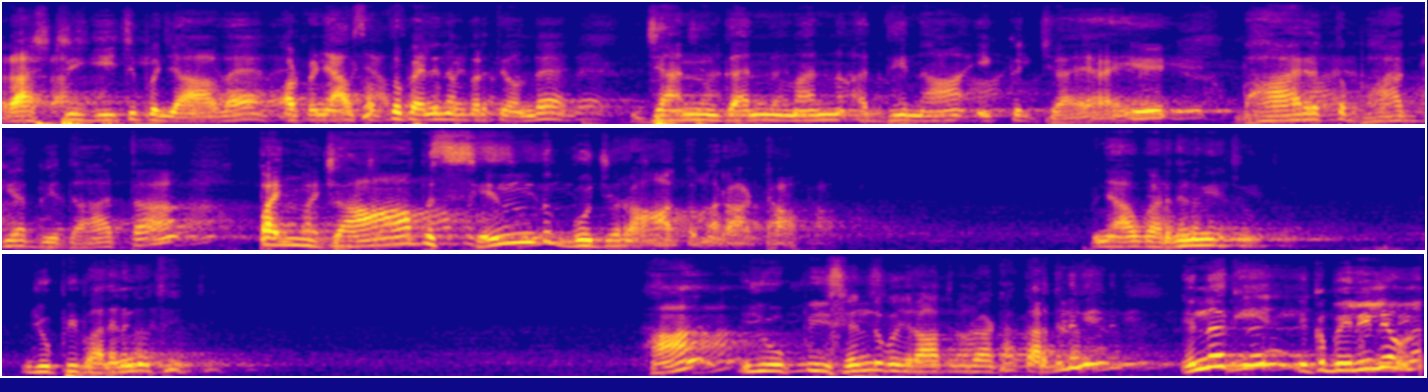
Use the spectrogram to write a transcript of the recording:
ਰਾਸ਼ਟਰੀ ਗੀਤ 'ਚ ਪੰਜਾਬ ਹੈ ਔਰ ਪੰਜਾਬ ਸਭ ਤੋਂ ਪਹਿਲੇ ਨੰਬਰ ਤੇ ਆਉਂਦਾ ਹੈ। ਜਨ ਗਨ ਮਨ ਅਧਿਨਾ ਇੱਕ ਜਇਆ ਏ, ਭਾਰਤ ਭਾਗਯ ਵਿਦਾਤਾ ਪੰਜਾਬ ਸਿੰਧ ਗੁਜਰਾਤ ਮਰਾਠਾ। ਪੰਜਾਬ ਕੱਢ ਦੇਣਗੇ ਯੂਪੀ ਪਾ ਦੇਣਗੇ ਉੱਥੇ। ਹਾਂ ਯੂਪੀ ਸਿੰਧ ਗੁਜਰਾਤ ਮਰਾਠਾ ਕਰ ਦੇਣਗੇ। ਇਹਨਾਂ ਕੀ ਹੈ? ਇੱਕ ਬੇਲੀ ਲਿਆਉਣਾ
